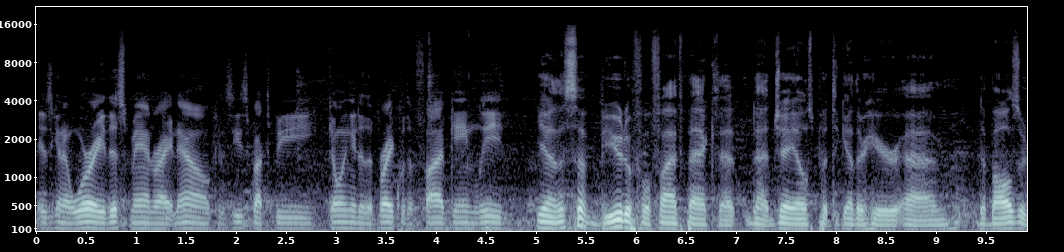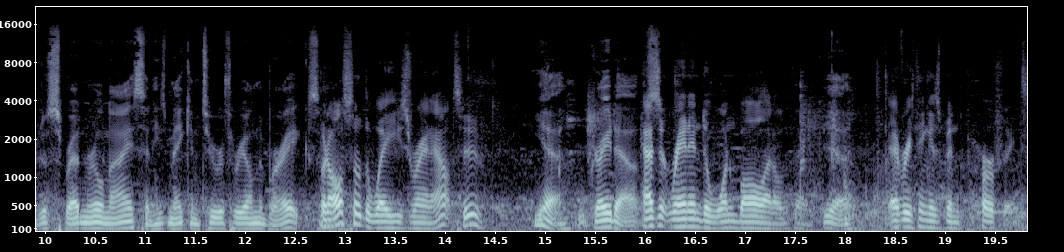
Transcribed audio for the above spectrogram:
is going to worry this man right now because he's about to be going into the break with a five game lead. Yeah, this is a beautiful five pack that that JL's put together here. Um, the balls are just spreading real nice, and he's making two or three on the break. So. But also the way he's ran out, too. yeah, great out. Hasn't ran into one ball, I don't think. Yeah, Everything has been perfect,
